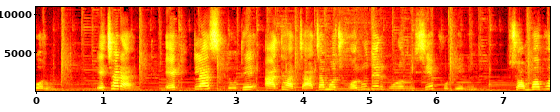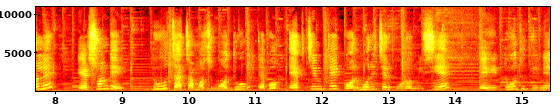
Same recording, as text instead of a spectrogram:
করুন। এছাড়া এক গ্লাস দুধে আধা চা চামচ হলুদের গুঁড়ো মিশিয়ে ফুটিয়ে নিন। সম্ভব হলে এর সঙ্গে দু চা চামচ মধু এবং এক চিমটে গোলমরিচের গুঁড়ো মিশিয়ে এই দুধ দিনে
